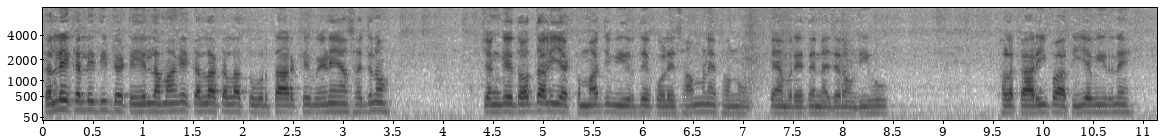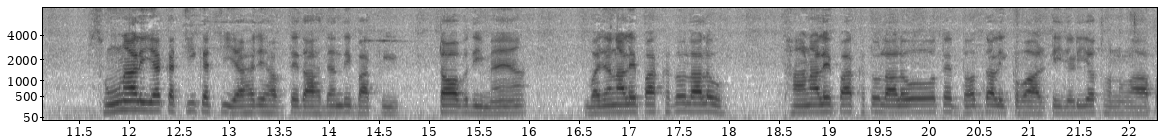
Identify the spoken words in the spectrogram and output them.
ਕੱਲੇ ਕੱਲੇ ਦੀ ਡਿਟੇਲ ਲਵਾਂਗੇ ਕੱਲਾ ਕੱਲਾ ਤੋਰ ਤਾਰ ਕੇ ਵੇਣੇ ਆ ਸੱਜਣੋ। ਚੰਗੇ ਦੁੱਧ ਵਾਲੀ ਇੱਕ ਮੱਝ ਵੀਰ ਦੇ ਕੋਲੇ ਸਾਹਮਣੇ ਤੁਹਾਨੂੰ ਕੈਮਰੇ ਤੇ ਨਜ਼ਰ ਆਉਂਦੀ ਹੋ ਫਲਕਾਰੀ ਪਾਤੀ ਆ ਵੀਰ ਨੇ। ਸੂਣ ਵਾਲੀ ਆ ਕੱਚੀ ਕੱਚੀ ਆ, ਹਜੇ ਹਫ਼ਤੇ 10 ਦਿਨ ਦੀ, ਬਾਕੀ ਟੌਪ ਦੀ ਮੈਂ ਆ। ਵਜਨ ਵਾਲੇ ਪੱਖ ਤੋਂ ਲਾ ਲਓ ਥਾਣ ਵਾਲੇ ਪੱਖ ਤੋਂ ਲਾ ਲਓ ਤੇ ਦੁੱਧ ਵਾਲੀ ਕੁਆਲਿਟੀ ਜਿਹੜੀ ਆ ਤੁਹਾਨੂੰ ਆਪ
